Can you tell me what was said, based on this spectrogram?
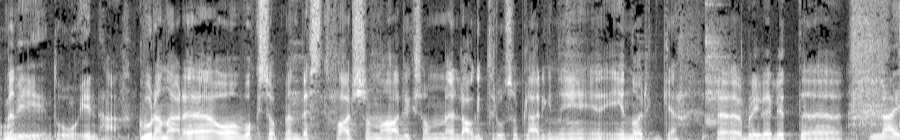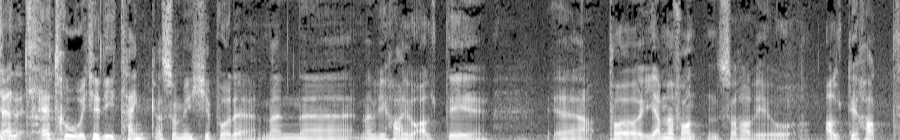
Og men, vi dro inn her. Hvordan er det å vokse opp med en bestefar som har liksom laget trosopplæringen i, i, Norge? Uh, blir det litt uh, Nei, tett? Jeg, jeg tror ikke de tenker så mye på det. Men, men vi har jo alltid På hjemmefronten så har vi jo alltid hatt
